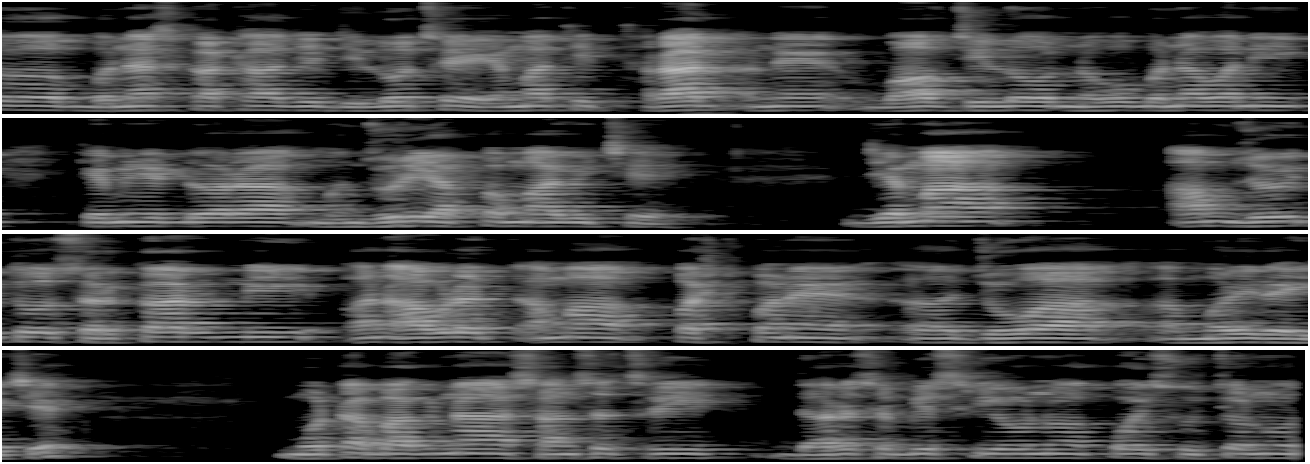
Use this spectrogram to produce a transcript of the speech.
બનાસકાંઠા જે જિલ્લો છે, એમાંથી થરાદ અને વાવ જિલ્લો નવો બનાવવાની કેબિનેટ દ્વારા મંજૂરી આપવામાં આવી છે. જેમાં આમ જોયું તો સરકારની અનઆવડત આમાં સ્પષ્ટપણે જોવા મળી રહી છે. મોટાભાગના સાંસદશ્રી, ધારાસભ્યશ્રીઓના કોઈ સૂચનો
